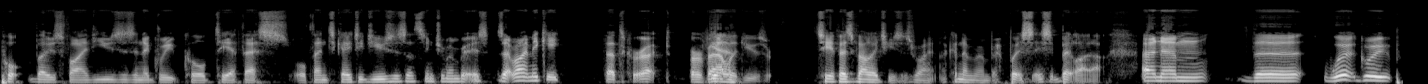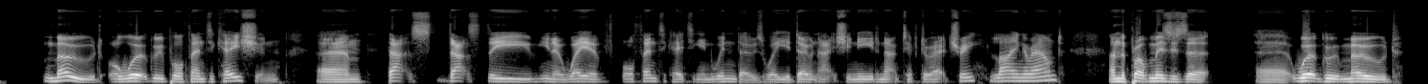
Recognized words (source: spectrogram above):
put those five users in a group called TFS Authenticated Users. I seem to remember it is. Is that right, Mickey? That's correct. Or valid yeah. user. TFS valid users, right? I can never remember, but it's, it's a bit like that. And um, the workgroup mode or workgroup authentication, um, that's that's the you know way of authenticating in Windows where you don't actually need an Active Directory lying around. And the problem is, is that uh, workgroup mode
